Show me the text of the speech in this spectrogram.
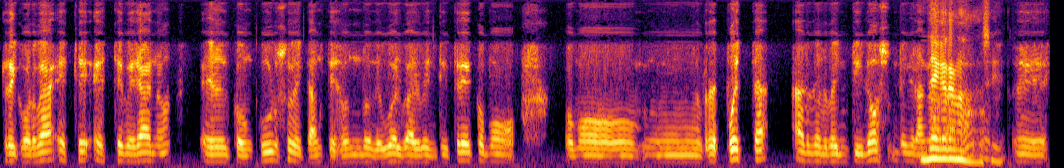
recordar este, este verano el concurso de Cantes Hondo de Huelva el 23 como, como mm, respuesta al del 22 de Granada. De Granada, sí. Eh,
